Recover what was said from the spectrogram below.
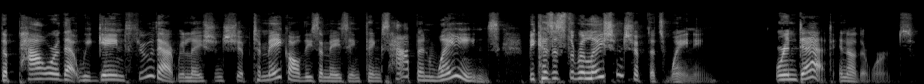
the power that we gain through that relationship to make all these amazing things happen wanes because it's the relationship that's waning. We're in debt, in other words.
